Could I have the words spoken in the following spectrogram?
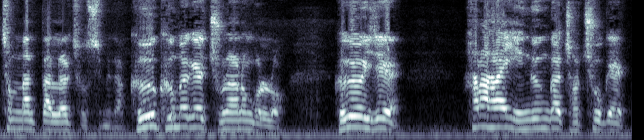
천만 달러를 줬습니다. 그 금액에 준하는 걸로 그 이제 하나하나의 임금과 저축액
